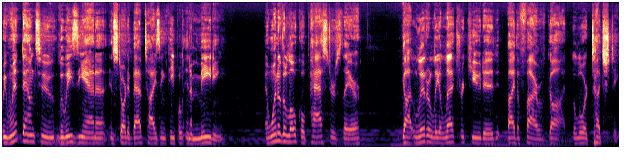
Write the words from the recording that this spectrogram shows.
we went down to Louisiana and started baptizing people in a meeting. And one of the local pastors there got literally electrocuted by the fire of God. The Lord touched him.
